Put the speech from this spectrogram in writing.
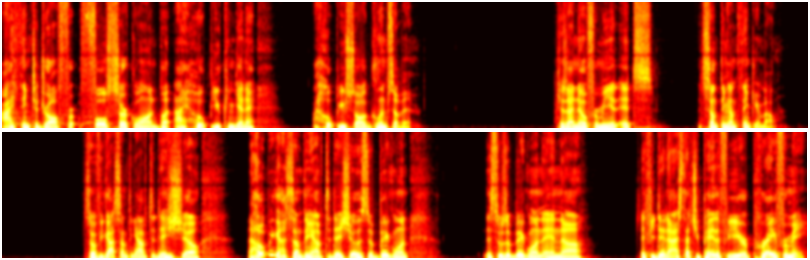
I think, to draw full circle on, but I hope you can get a, I hope you saw a glimpse of it. Because I know for me, it, it's, it's something I'm thinking about. So if you got something out of today's show, I hope you got something out of today's show. This is a big one. This was a big one. And uh, if you did, I ask that you pay the fee or pray for me.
